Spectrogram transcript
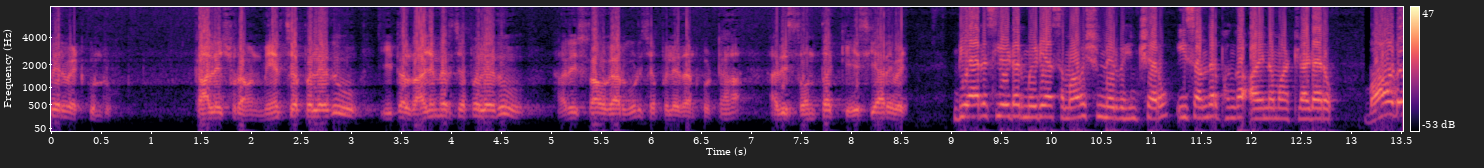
పేరు పెట్టుకుండ్రు. కాళేశ్వరం అని మీరు చెప్పలేదు ఈటల రాజేందర్ చెప్పలేదు హరీష్ రావు గారు కూడా చెప్పలేదు అనుకుంటా అది సొంత కేసీఆర్ బీఆర్ఎస్ లీడర్ మీడియా సమావేశం నిర్వహించారు. ఈ సందర్భంగా ఆయన మాట్లాడారు. బాగా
